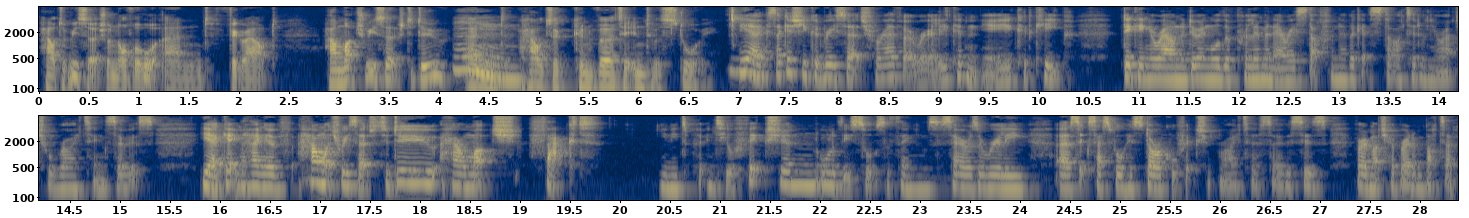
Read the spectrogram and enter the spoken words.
how to research your novel and figure out how much research to do and hmm. how to convert it into a story. Yeah, because I guess you could research forever, really, couldn't you? You could keep digging around and doing all the preliminary stuff and never get started on your actual writing. So it's, yeah, getting the hang of how much research to do, how much fact you need to put into your fiction, all of these sorts of things. Sarah's a really uh, successful historical fiction writer, so this is very much her bread and butter.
